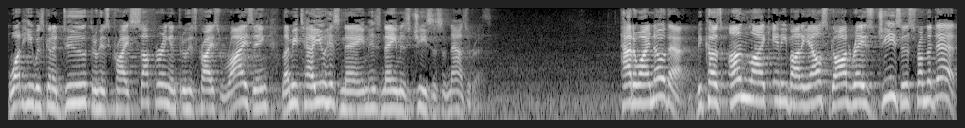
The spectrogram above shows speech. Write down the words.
what he was going to do through his Christ suffering and through his Christ rising, let me tell you his name. His name is Jesus of Nazareth. How do I know that? Because unlike anybody else, God raised Jesus from the dead.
